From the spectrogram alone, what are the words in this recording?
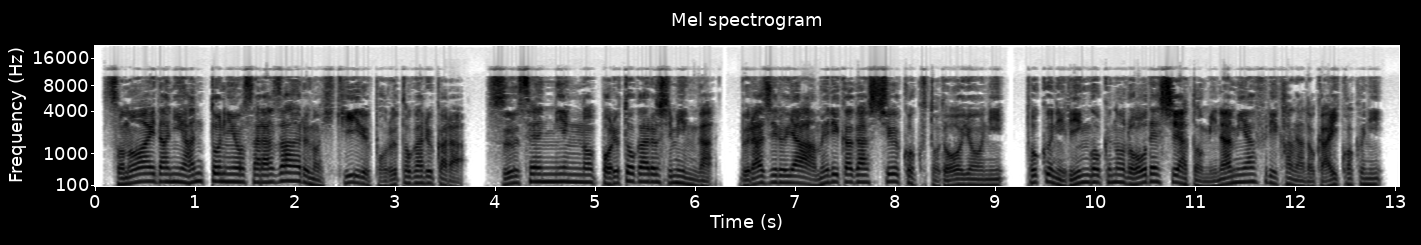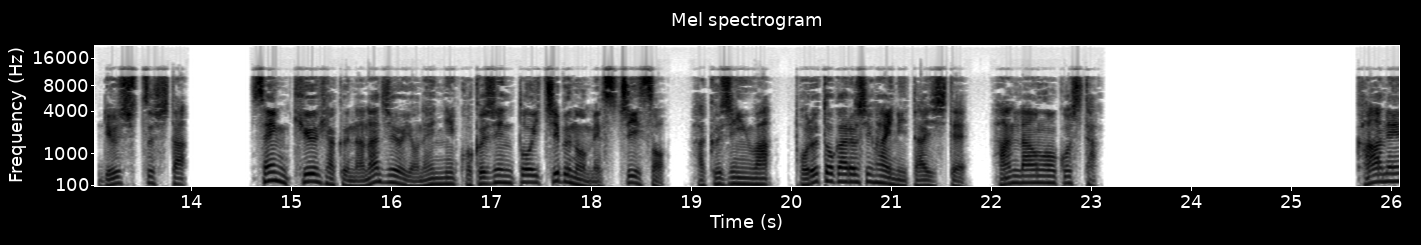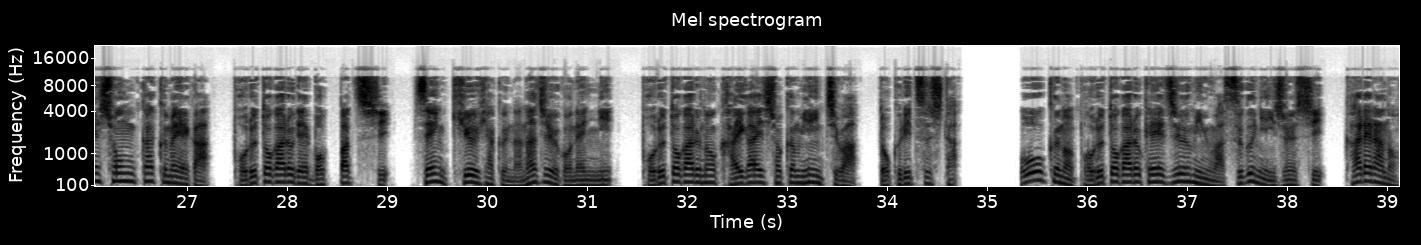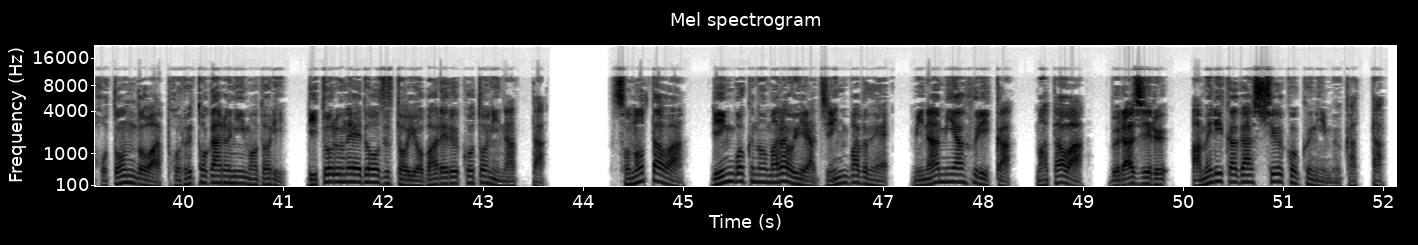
その間にアントニオ・サラザールの率いるポルトガルから数千人のポルトガル市民がブラジルやアメリカ合衆国と同様に特に隣国のローデシアと南アフリカなど外国に流出した。1974年に黒人と一部のメスチーソ、白人はポルトガル支配に対して反乱を起こした。カーネーション革命がポルトガルで勃発し、1975年にポルトガルの海外植民地は独立した。多くのポルトガル系住民はすぐに移住し、彼らのほとんどはポルトガルに戻り、リトルネードーズと呼ばれることになった。その他は、隣国のマラウイやジンバブエ、南アフリカ、または、ブラジル、アメリカ合衆国に向かった。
